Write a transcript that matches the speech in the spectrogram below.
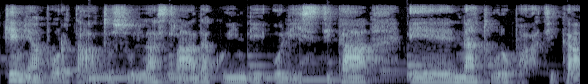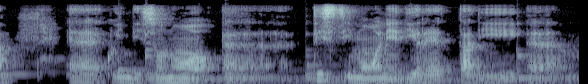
che mi ha portato sulla strada quindi olistica e naturopatica. Eh, quindi sono eh, testimone diretta di ehm,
